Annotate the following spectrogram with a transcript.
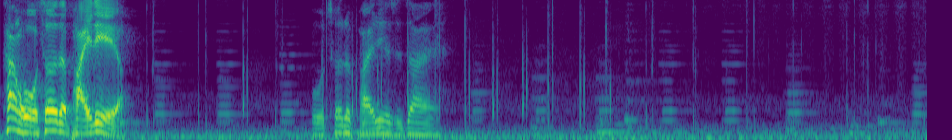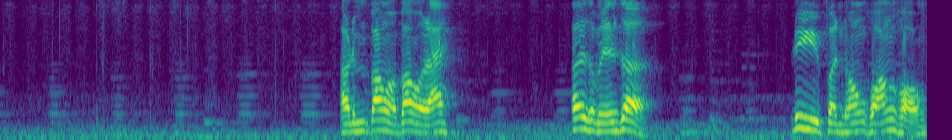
看火车的排列啊，火车的排列是在。好，你们帮我，帮我来。它是什么颜色？绿、粉红、黄、红。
